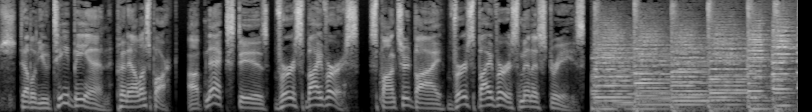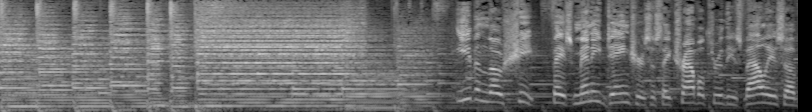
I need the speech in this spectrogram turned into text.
WTBN, Pinellas Park. Up next is Verse by Verse, sponsored by Verse by Verse Ministries. Even though sheep face many dangers as they travel through these valleys of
